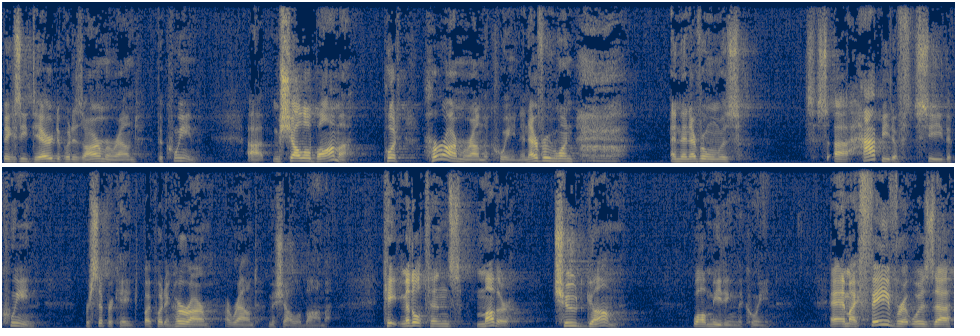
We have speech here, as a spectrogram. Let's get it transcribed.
because he dared to put his arm around the Queen. Uh, Michelle Obama put her arm around the Queen, and everyone, and then everyone was uh, happy to see the Queen reciprocate by putting her arm around Michelle Obama. Kate Middleton's mother chewed gum while meeting the Queen. And my favorite was uh,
